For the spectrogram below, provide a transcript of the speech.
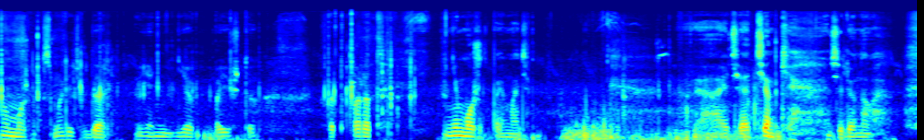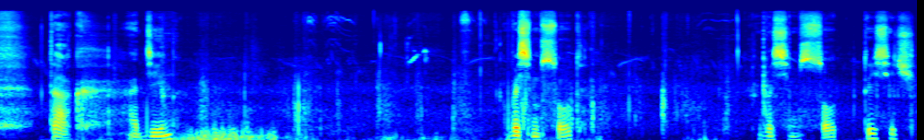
Ну, можно посмотреть вдаль. Я, я боюсь, что фотоаппарат не может поймать а, эти оттенки зеленого. Так, один. 800. 800 тысяч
